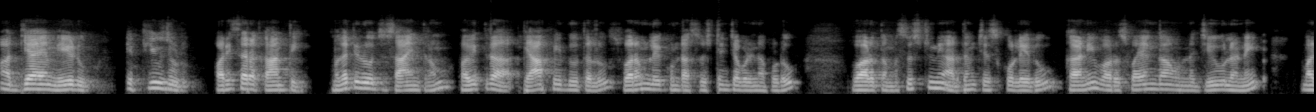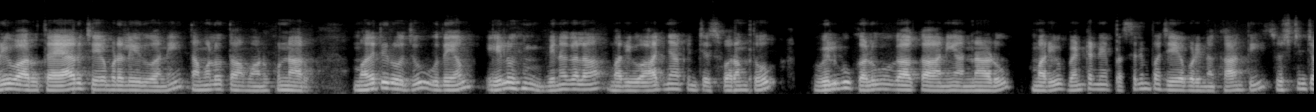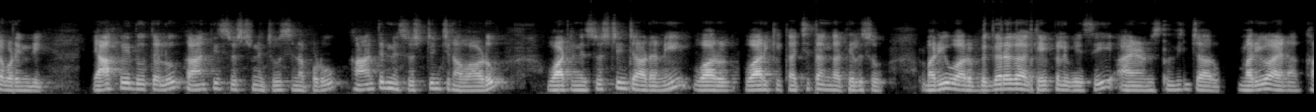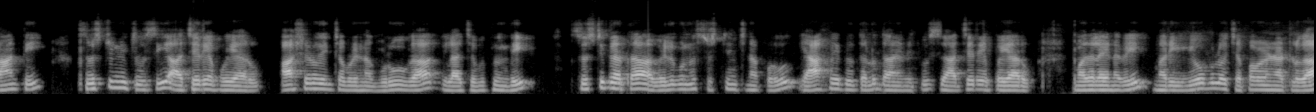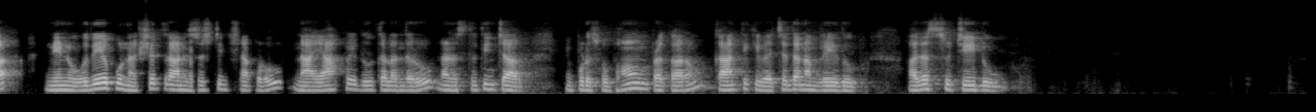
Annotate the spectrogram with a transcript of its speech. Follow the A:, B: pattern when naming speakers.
A: అధ్యాయం ఏడు. ఎఫ్యూజుడు పరిసర కాంతి. మొదటి రోజు సాయంత్రం పవిత్ర యాఫీ దూతలు స్వరం లేకుండా సృష్టించబడినప్పుడు వారు తమ సృష్టిని అర్థం చేసుకోలేదు కానీ వారు స్వయంగా ఉన్న జీవులని మరియు వారు తయారు చేయబడలేదు అని తమలో తాము అనుకున్నారు. మొదటి రోజు ఉదయం ఏలోహిం వినగల మరియు ఆజ్ఞాపించే స్వరంతో వెలుగు కలుగుగాక అని అన్నాడు మరియు వెంటనే ప్రసరింపజేయబడిన కాంతి సృష్టించబడింది. యాఫే దూతలు కాంతి సృష్టిని చూసినప్పుడు కాంతిని సృష్టించిన వాడు వాటిని సృష్టించాడని వారు వారికి ఖచ్చితంగా తెలుసు. మరియు వారు బిగ్గరగా కేకలు వేసి ఆయనను స్థుతించారు మరియు ఆయన కాంతి సృష్టిని చూసి ఆశ్చర్యపోయారు. ఆశీర్వదించబడిన గురువుగా ఇలా చెబుతుంది. సృష్టికర్త ఆ వెలుగును సృష్టించినప్పుడు యాభై దూతలు దానిని చూసి ఆశ్చర్యపోయారు. మొదలైనవి మరియు యోగులో చెప్పబడినట్లుగా నేను ఉదయపు నక్షత్రాన్ని సృష్టించినప్పుడు నా యాభై దూతలందరూ నన్ను స్తుతించారు. ఇప్పుడు స్వభావం ప్రకారం కాంతికి వెచ్చదనం లేదు. అధశుచీలు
